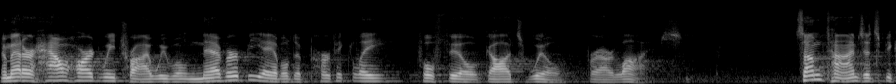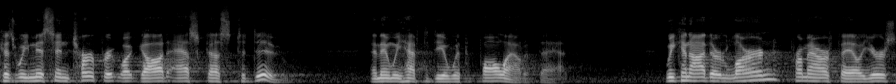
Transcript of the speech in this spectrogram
No matter how hard we try, we will never be able to perfectly fulfill God's will for our lives. Sometimes it's because we misinterpret what God asked us to do, and then we have to deal with the fallout of that. We can either learn from our failures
